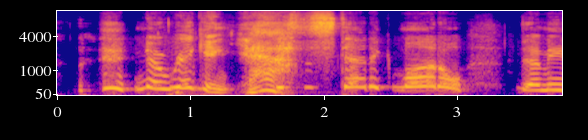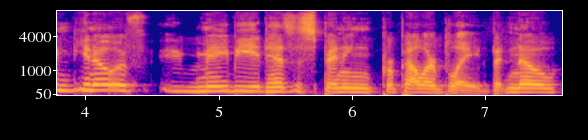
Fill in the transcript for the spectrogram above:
no rigging. Yeah. It's a static model. I mean, you know, if maybe it has a spinning propeller blade, but no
